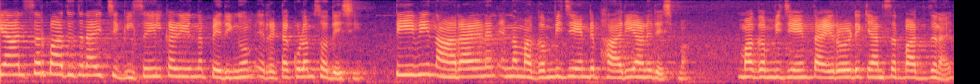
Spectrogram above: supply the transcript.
ക്യാൻസർ ബാധിതനായി ചികിത്സയിൽ കഴിയുന്ന പെരിങ്ങോം ഇരട്ടക്കുളം സ്വദേശി ടി വി നാരായണൻ എന്ന മകം വിജയന്റെ ഭാര്യയാണ് രശ്മ. മകം വിജയൻ തൈറോയിഡ് ക്യാൻസർ ബാധിതനായി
